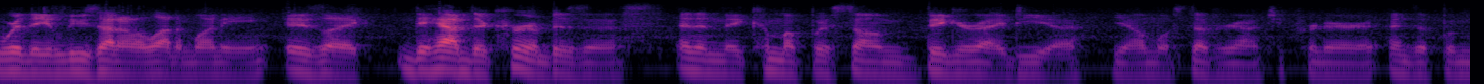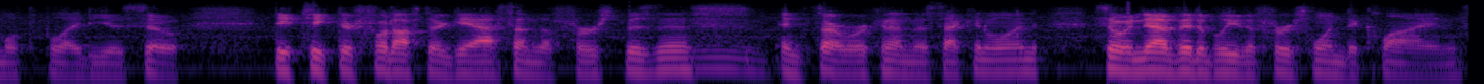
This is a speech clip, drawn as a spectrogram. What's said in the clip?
where they lose out on a lot of money is like they have their current business and then they come up with some bigger idea. You know, almost every entrepreneur ends up with multiple ideas, so they take their foot off their gas on the first business Mm. and start working on the second one. So inevitably, the first one declines,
